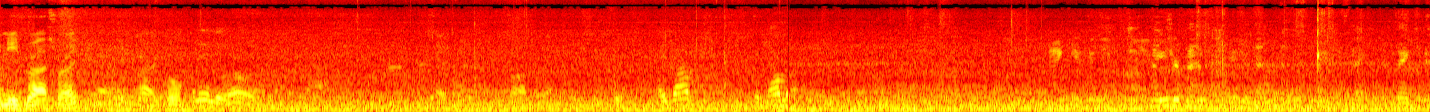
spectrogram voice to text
you need grass, right? All right, cool. I need Leon. Hey, Dom. Hey, Dom. Thank you. Good luck tonight. Can I use your pen? Use your pen. Thank you. Thank you.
